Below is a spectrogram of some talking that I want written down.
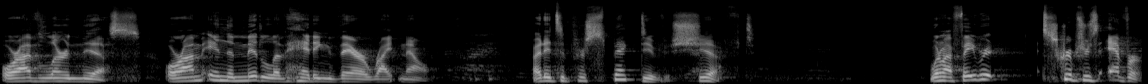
or I've learned this, or I'm in the middle of heading there right now. Right? It's a perspective shift. One of my favorite scriptures ever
